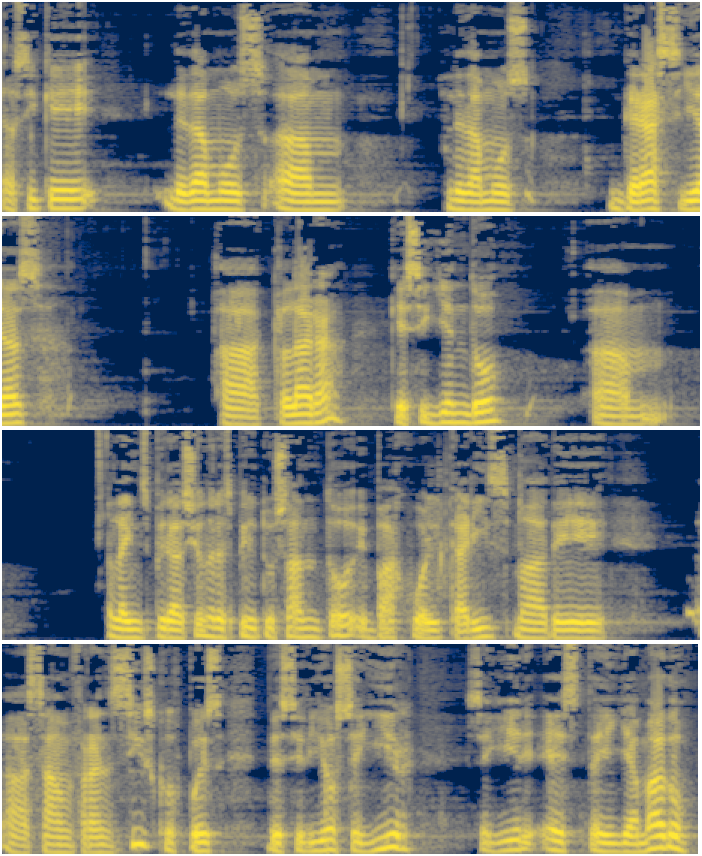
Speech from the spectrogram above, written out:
así que le damos, le damos gracias a Clara que siguiendo la inspiración del Espíritu Santo bajo el carisma de San Francisco, pues decidió seguir, seguir este llamado.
